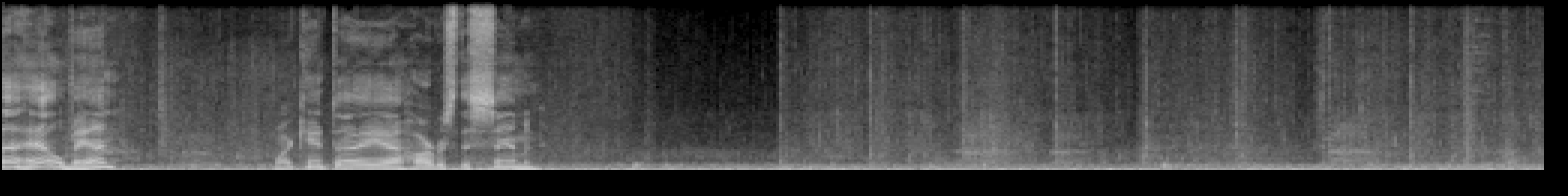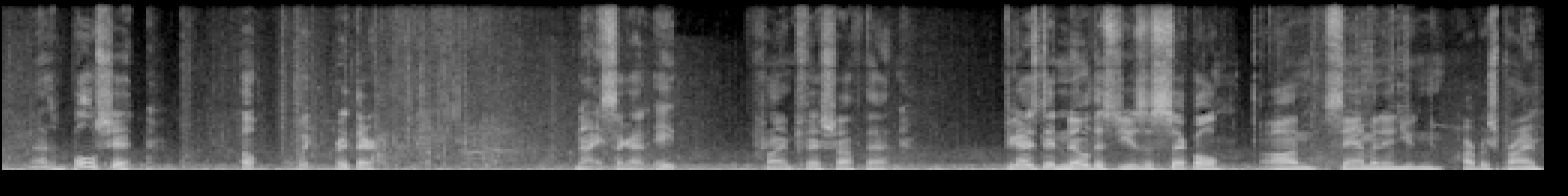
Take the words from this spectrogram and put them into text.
The hell, man? Why can't I uh, harvest this salmon? That's bullshit. Oh, wait, right there. Nice, I got eight prime fish off that. If you guys didn't know this, use a sickle on salmon and you can harvest prime.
